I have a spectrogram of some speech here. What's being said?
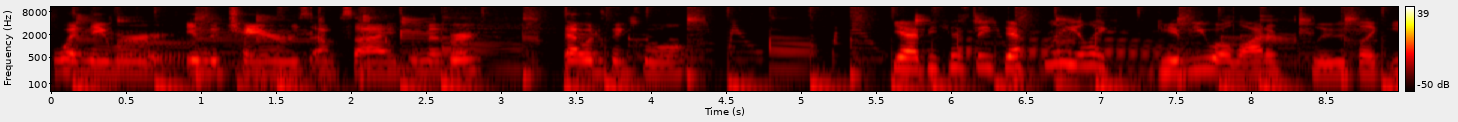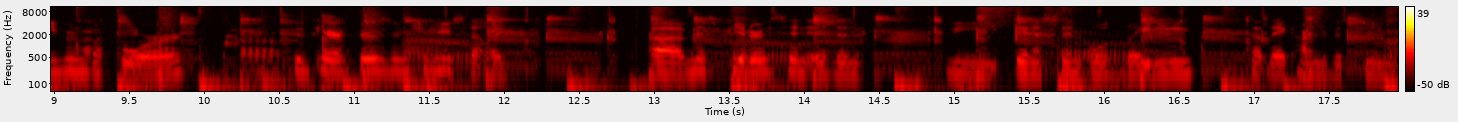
when they were in the chairs outside. Remember? That would have been cool. Yeah, because they definitely like give you a lot of clues, like even before his character is introduced, that like uh, Miss Peterson isn't the innocent old lady that they kind of assumed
